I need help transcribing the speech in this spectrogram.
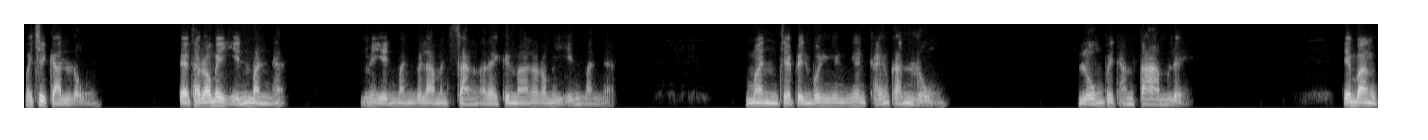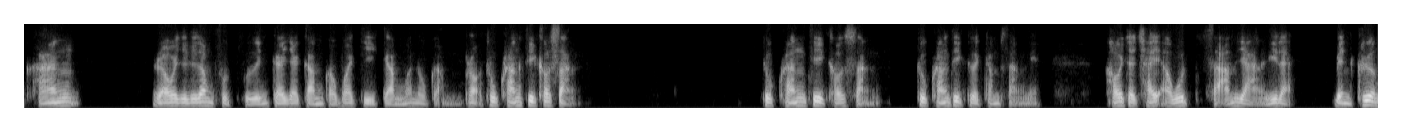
ไม่ใช่การหลง แต่ถ้าเราไม่เห็นมันนะไม่เห็นมันเวลามันสั่งอะไรขึ้นมาแล้วเราไม่เห็นมันนะ มันจะเป็นบนเงื่อนไขของการหลง หลงไปทำตามเลยในบางครั้งเราจะต้องฝึกฝืนกายกรรมกับวจีกรรมมโนกรรม เพราะทุกครั้งที่เขาสั่ง ทุกครั้งที่เขาสั่ง ทุกครั้งที่เกิดคำสั่งเนี่ย เขาจะใช้อาวุธสามอย่างนี้แหละ เป็นเครื่อง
